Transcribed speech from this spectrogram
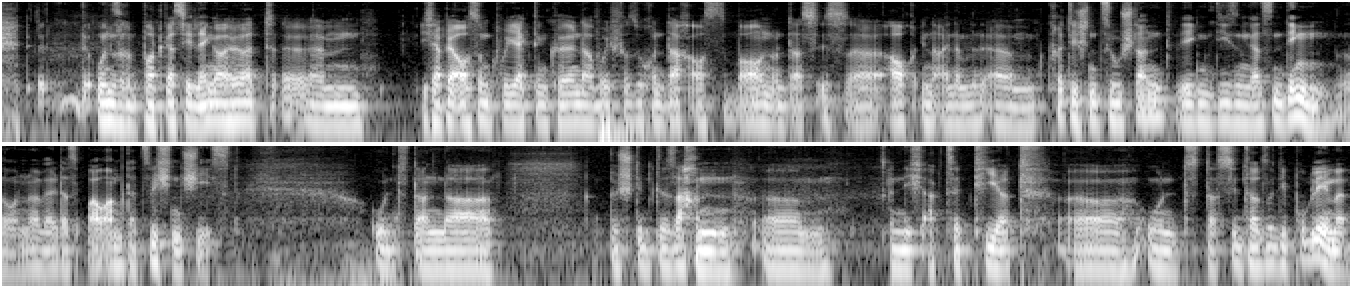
unseren Podcast hier länger hört, ähm, ich habe ja auch so ein Projekt in Köln, da wo ich versuche, ein Dach auszubauen und das ist äh, auch in einem ähm, kritischen Zustand wegen diesen ganzen Dingen, so, ne, weil das Bauamt dazwischen schießt und dann da bestimmte Sachen ähm, nicht akzeptiert. Äh, und das sind also die Probleme.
